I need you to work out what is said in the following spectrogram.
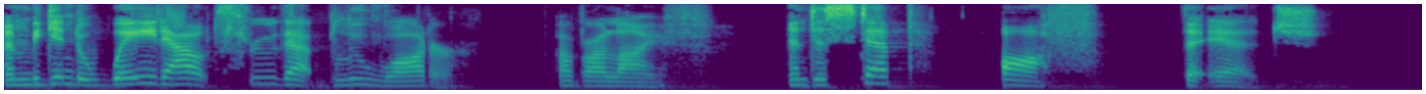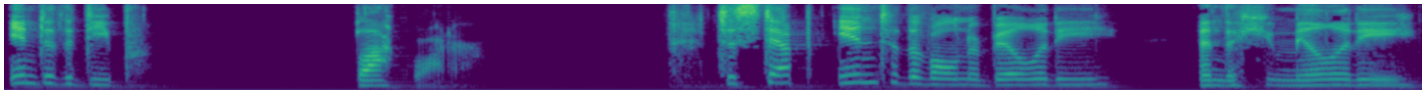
and begin to wade out through that blue water of our life and to step off the edge into the deep black water. To step into the vulnerability and the humility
